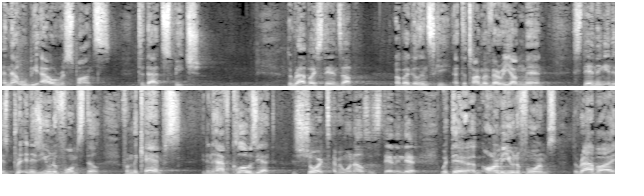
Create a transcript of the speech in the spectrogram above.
And that will be our response to that speech. The rabbi stands up, Rabbi Galinsky, at the time a very young man, standing in his, in his uniform still from the camps. He didn't have clothes yet. His shorts, everyone else is standing there with their um, army uniforms, the rabbi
